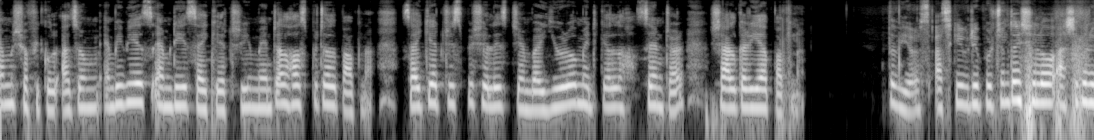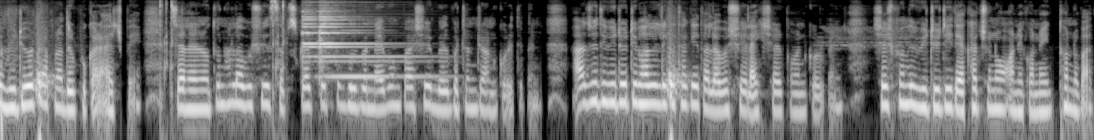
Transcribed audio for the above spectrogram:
M Shafiqul Azam, MBBS, MD, psychiatry, mental hospital, Pabna, psychiatry specialist chamber, Euro medical centre Shalgaria Pabna. তো ভিউয়ার্স আজকে ভিডিও পর্যন্তই ছিল। আশা করি ভিডিওটা আপনাদের উপকার আসবে। চ্যানেল নতুন হলে অবশ্যই সাবস্ক্রাইব করতে ভুলবেন না এবং পাশে বেল বাটনটি অন করে দেবেন। আর যদি ভিডিওটি ভালো লেগে থাকে, তাহলে অবশ্যই লাইক শেয়ার কমেন্ট করবেন। শেষ পর্যন্ত ভিডিওটি দেখার জন্য অনেক অনেক ধন্যবাদ।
